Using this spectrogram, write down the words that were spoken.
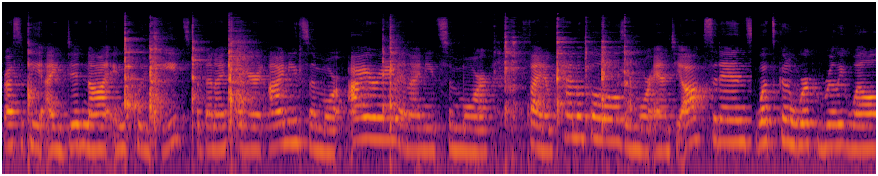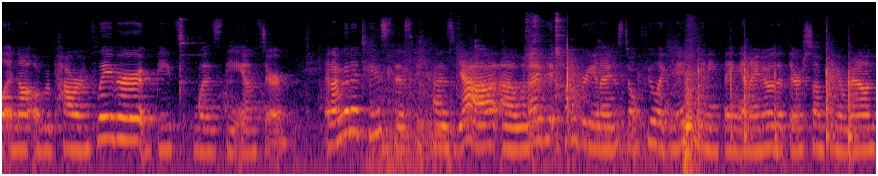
recipe, I did not include beets, but then I figured I need some more iron and I need some more phytochemicals and more antioxidants. What's gonna work really well and not overpower in flavor? Beets was the answer. And I'm gonna taste this because yeah, uh, when I get hungry and I just don't feel like making anything and I know that there's something around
